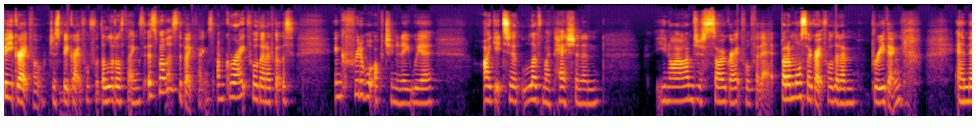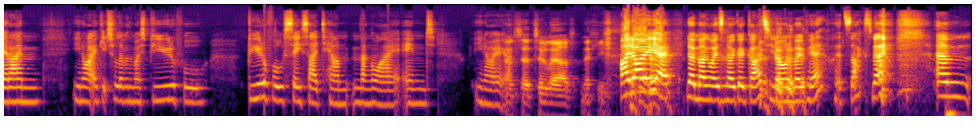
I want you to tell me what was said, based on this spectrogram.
be grateful. Just be grateful for the little things as well as the big things. I'm grateful that I've got this incredible opportunity where I get to live my passion and you know, I'm just so grateful for that. But I'm also grateful that I'm breathing and that I'm, you know, I get to live in the most beautiful, beautiful seaside town, Mangawhai, and you know, Don't say it too loud, Nikki. I know, yeah. No, Mangawhai's no good, guys. You don't want to move here. It sucks. No, um,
